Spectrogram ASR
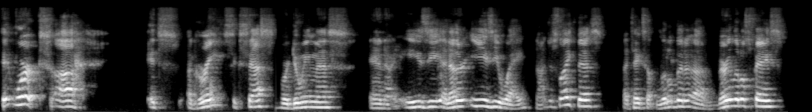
It works. Uh, it's a great success. We're doing this in an easy, another easy way, not just like this. That takes up a little bit of uh, very little space.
